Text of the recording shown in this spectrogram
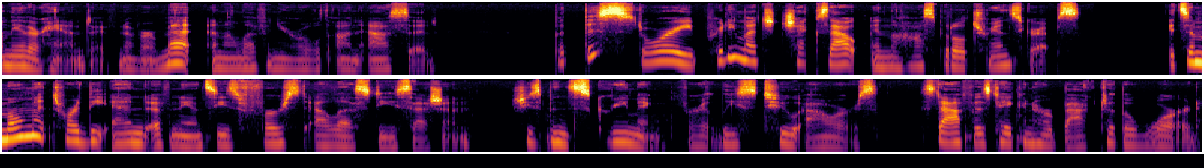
On the other hand, I've never met an 11 year old on acid. But this story pretty much checks out in the hospital transcripts. It's a moment toward the end of Nancy's first LSD session. She's been screaming for at least two hours. Staff has taken her back to the ward,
